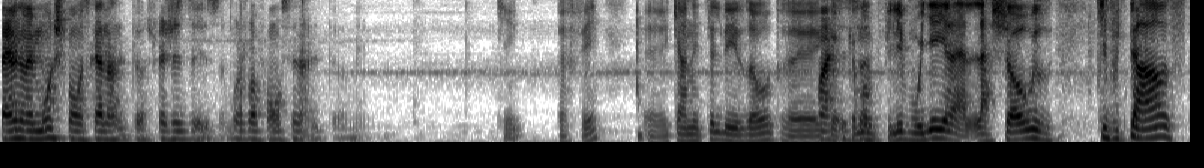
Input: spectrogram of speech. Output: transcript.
Ben non, mais moi, je foncerais dans le tas. Je vais juste dire ça. Moi, je vais foncer dans le tas. mais- Parfait. Euh, Qu'en est-il des autres? Euh, Ouais, que- c'est comment ça. vous voyez la, la chose qui vous tasse,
